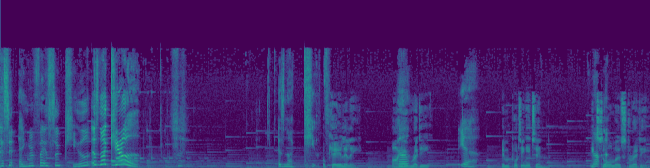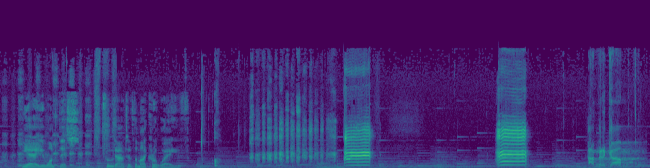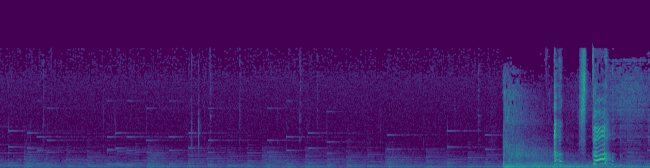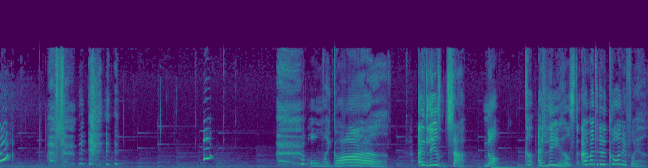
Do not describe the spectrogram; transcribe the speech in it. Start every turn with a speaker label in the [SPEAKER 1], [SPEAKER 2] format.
[SPEAKER 1] Why is your angry face so cute? It's not cute! it's not cute.
[SPEAKER 2] Okay, Lily. Are
[SPEAKER 1] Huh?
[SPEAKER 2] you ready?
[SPEAKER 1] Yeah.
[SPEAKER 2] I'm putting it in.
[SPEAKER 1] No,
[SPEAKER 2] It's
[SPEAKER 1] no.
[SPEAKER 2] almost ready. Yeah, you want this. Food out of the microwave.
[SPEAKER 1] Ah! Ah!
[SPEAKER 3] I'm gonna come.
[SPEAKER 1] oh my god! At least, Sa, no, at least I went to the corner for you.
